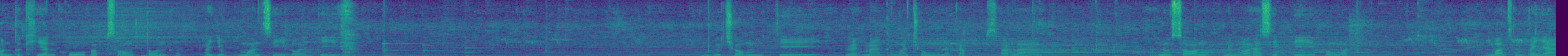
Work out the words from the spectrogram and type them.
ต้นตะเคียนคู่ครับสองต้นครับ อายุประมาณ 400 ปีผู้ชมที่แวะมาก็มาชมนะครับศาลา อนุสรณ์150 ปีของวัดบ้านสันปะยาง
